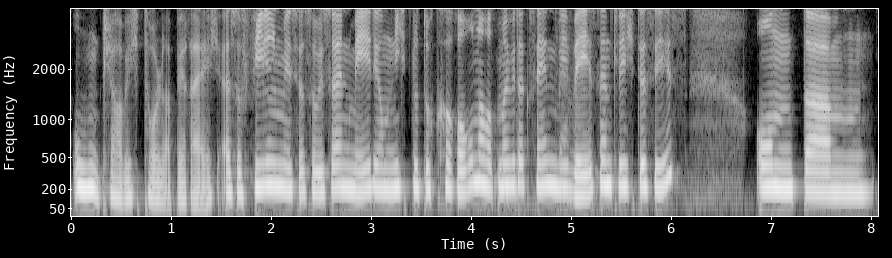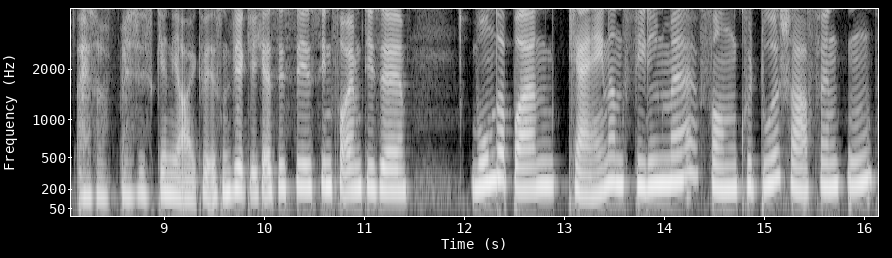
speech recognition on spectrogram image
unglaublich toller Bereich. Also Film ist ja sowieso ein Medium, nicht nur durch Corona hat man wieder gesehen, wie wesentlich das ist. Und ähm, also es ist genial gewesen, wirklich. Ist, es sind vor allem diese wunderbaren kleinen Filme von Kulturschaffenden,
